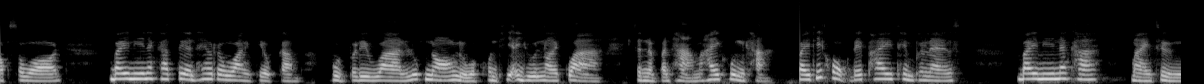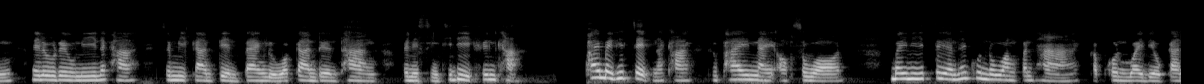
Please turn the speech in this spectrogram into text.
of Swords ใบนี้นะคะเตือนให้ระวังเกี่ยวกับบุตรบริวารลูกน้องหรือว่าคนที่อายุน้อยกว่า จะนำปัญหามาให้คุณค่ะ ใบที่ 6 ได้ไพ่ Temperance ใบนี้นะคะ หมายถึงในเร็วๆนี้นะคะ จะมีการเปลี่ยนแปลงหรือว่าการเดินทางไปในสิ่งที่ดีขึ้นค่ะ ไพ่ใบที่ 7 นะคะ คือไพ่ Knight of Swords ใบนี้เตือนให้คุณระวังปัญหากับคนวัยเดียวกัน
